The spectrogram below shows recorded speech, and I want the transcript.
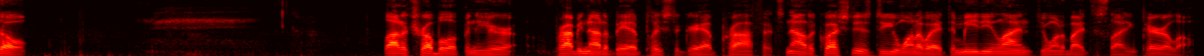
So, a lot of trouble up in here. Probably not a bad place to grab profits. Now, the question is do you want to buy at the median line? Do you want to buy at the sliding parallel?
